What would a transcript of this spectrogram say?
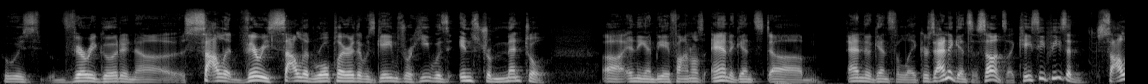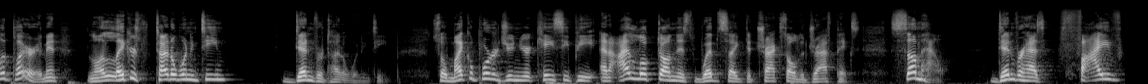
who is very good and a solid, very solid role player. There was games where he was instrumental uh, in the NBA Finals and against um, and against the Lakers and against the Suns. Like KCP's a solid player. I mean, Lakers title winning team, Denver title winning team. So Michael Porter Jr., KCP, and I looked on this website that tracks all the draft picks. Somehow, Denver has five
